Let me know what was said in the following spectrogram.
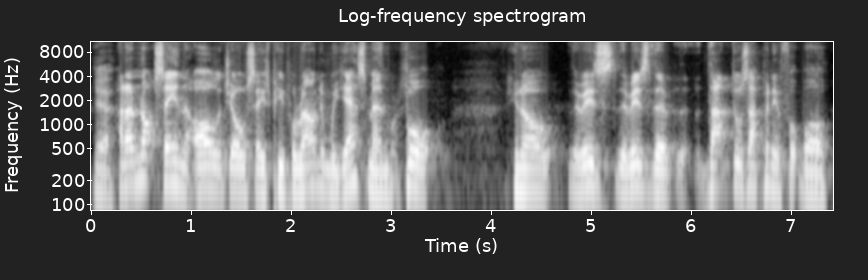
Yeah. And I'm not saying that all of Jose's people around him were yes men, but you know there is there is the that does happen in football.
